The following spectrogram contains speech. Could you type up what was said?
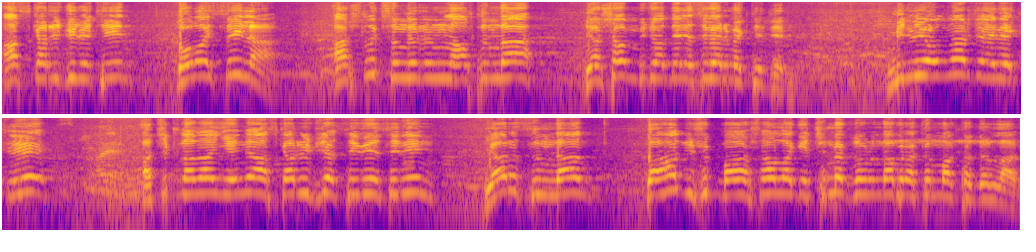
asgari ücretin dolayısıyla açlık sınırının altında yaşam mücadelesi vermektedir. Milyonlarca emekli açıklanan yeni asgari ücret seviyesinin yarısından daha düşük maaşlarla geçinmek zorunda bırakılmaktadırlar.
